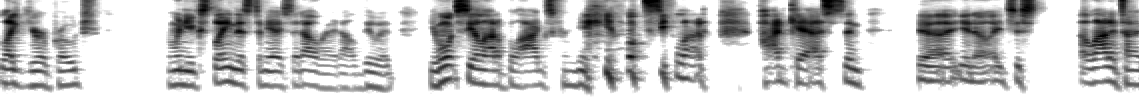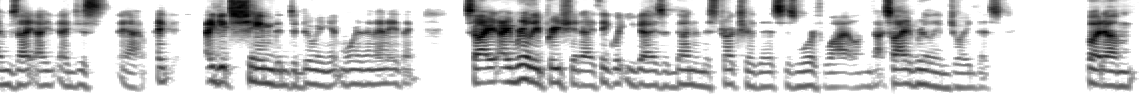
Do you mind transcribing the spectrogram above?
like your approach. And when you explained this to me, I said, "All right, I'll do it." You won't see a lot of blogs from me. You won't see a lot of podcasts, and uh, you know, I just a lot of times I, I, I just, yeah, I, I get shamed into doing it more than anything. So I, I really appreciate it. I think what you guys have done in the structure of this is worthwhile. And so I really enjoyed this. But um,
